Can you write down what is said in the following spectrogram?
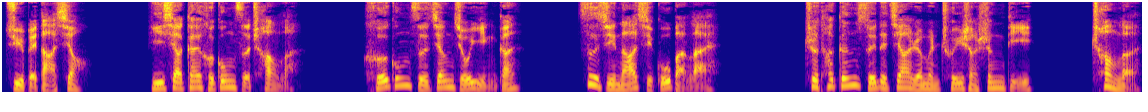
俱被大笑。以下该何公子唱了。何公子将酒饮干，自己拿起鼓板来，这他跟随的家人们吹上笙笛，唱了《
